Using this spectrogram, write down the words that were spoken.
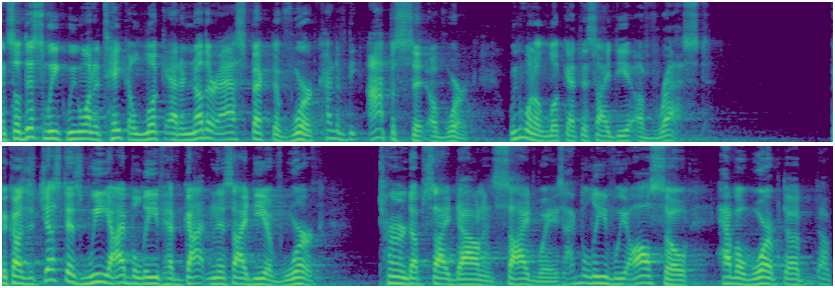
And so this week, we want to take a look at another aspect of work, kind of the opposite of work. We want to look at this idea of rest. Because just as we, I believe, have gotten this idea of work turned upside down and sideways, I believe we also have a warped, a, a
